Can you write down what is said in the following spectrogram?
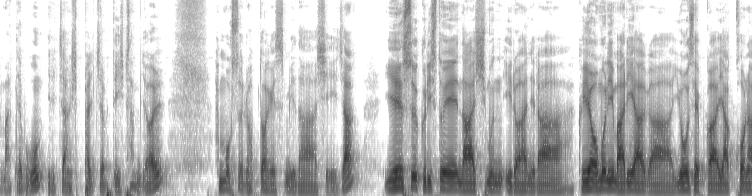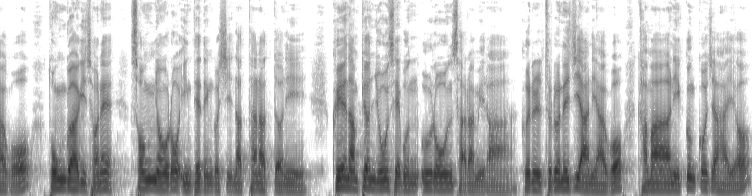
마태복음 1장 18절부터 23절 한 목소리로 합독하겠습니다. 시작. 예수 그리스도의 나심은 이러하니라. 그의 어머니 마리아가 요셉과 약혼하고 동거하기 전에 성령으로 잉태된 것이 나타났더니 그의 남편 요셉은 의로운 사람이라 그를 드러내지 아니하고 가만히 끊고자 하여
